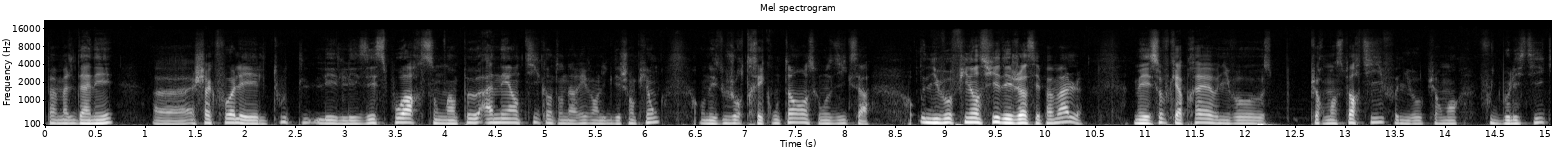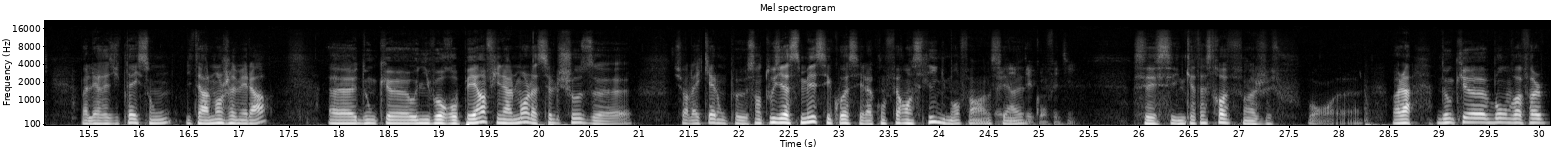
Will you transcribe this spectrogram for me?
pas mal d'années, à chaque fois, les, les, espoirs sont un peu anéantis quand on arrive en Ligue des Champions. On est toujours très content parce qu'on se dit que ça, au niveau financier déjà, c'est pas mal. Mais sauf qu'après, au niveau purement sportif, au niveau purement footballistique, bah, les résultats ils sont littéralement jamais là. Euh, donc euh, au niveau européen, finalement, la seule chose euh, sur laquelle on peut s'enthousiasmer, c'est quoi? C'est la Conférence League, mais enfin, c'est des confettis. C'est une catastrophe. je... bon, voilà. Donc bon, on va falloir.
